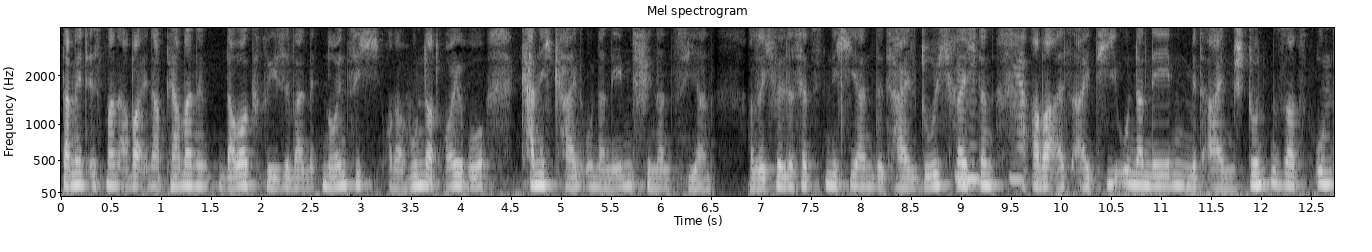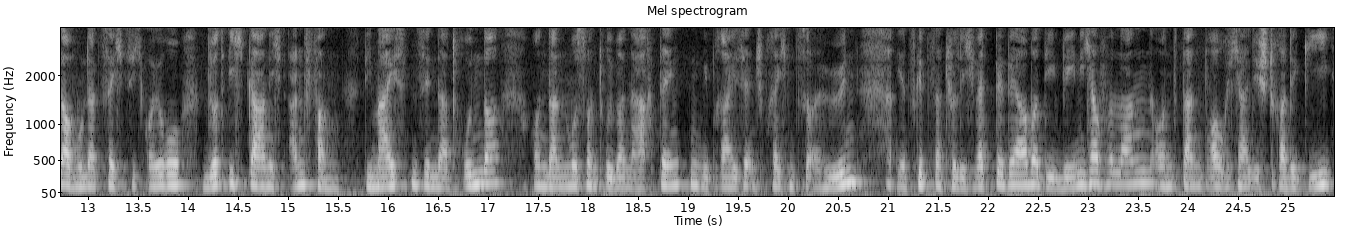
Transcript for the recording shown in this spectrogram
damit ist man aber in einer permanenten Dauerkrise, weil mit 90 oder 100 Euro kann ich kein Unternehmen finanzieren. Also ich will das jetzt nicht hier im Detail durchrechnen, mhm, ja. aber als IT-Unternehmen mit einem Stundensatz unter 160 Euro würde ich gar nicht anfangen. Die meisten sind da drunter und dann muss man drüber nachdenken, die Preise entsprechend zu erhöhen. Jetzt gibt's natürlich Wettbewerber, die weniger verlangen und dann brauche ich halt die Strategie,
